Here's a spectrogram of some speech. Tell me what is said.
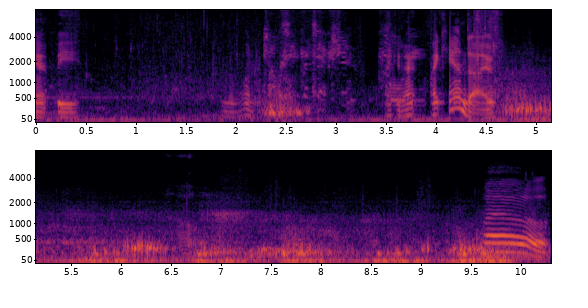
can't be in the water. Toxic protection. I can I, I can dive. Oh. Whoa.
